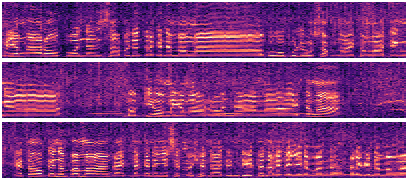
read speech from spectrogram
Ngayong araw po ng Sabado talaga ng mga bumubulusok, no? Itong ating ah, bagyo ngayong araw ng, ah, ito nga, ito, ganun pa man, kahit na ganun yung sitwasyon natin dito, nakita nyo naman, no? Talaga ng mga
